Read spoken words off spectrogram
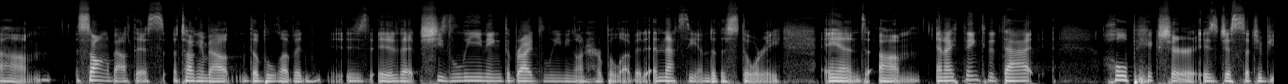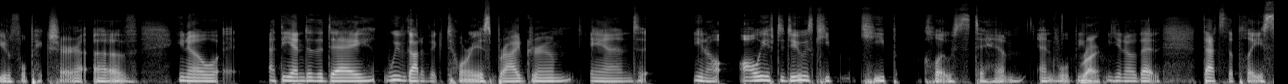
um a song about this uh, talking about the beloved is, is that she's leaning the bride's leaning on her beloved and that's the end of the story and um and i think that that whole picture is just such a beautiful picture of you know at the end of the day we've got a victorious bridegroom and you know all we have to do is keep keep close to him and we'll be Right. you know that that's the place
